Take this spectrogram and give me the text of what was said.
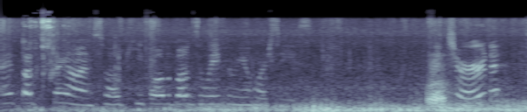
I have bug spray on, so I'll keep all the bugs away from you horsies. Whoa. Richard.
